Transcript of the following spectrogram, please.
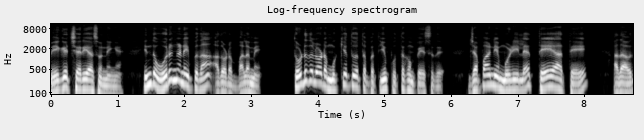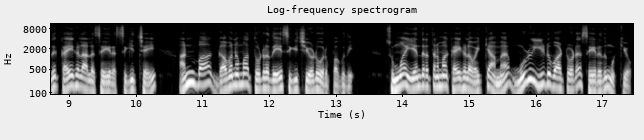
மிகச்சரியா சொன்னீங்க. இந்த ஒருங்கிணைப்பு தான் அதோட பலமே. தொடுதலோட முக்கியத்துவத்தை பத்தியும் புத்தகம் பேசுது. ஜப்பானிய மொழியில தேயா தே அதாவது கைகளால செய்யற சிகிச்சை அன்பா கவனமா தொடுறதே சிகிச்சையோட ஒரு பகுதி. சும்மா இயந்திரத்தனமா கைகளை வைக்காம முழு ஈடுபாட்டோட செய்யறது முக்கியம்.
